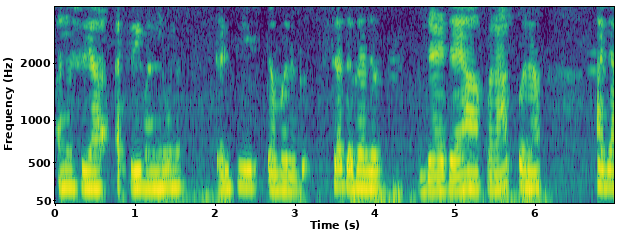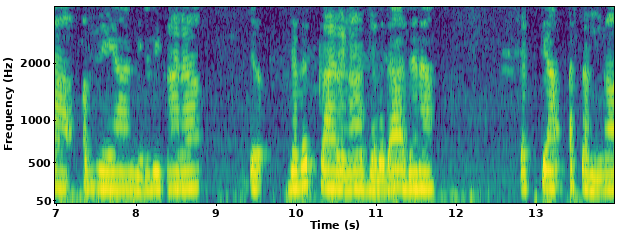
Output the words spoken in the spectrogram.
अनुसया अत्रिवंदून करती करीती स्तवन सदगद. जय जया परात्परा अजा अव्यया निर्विकारा ज जगत्कारणा जगदाधरा सत्या असंगा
